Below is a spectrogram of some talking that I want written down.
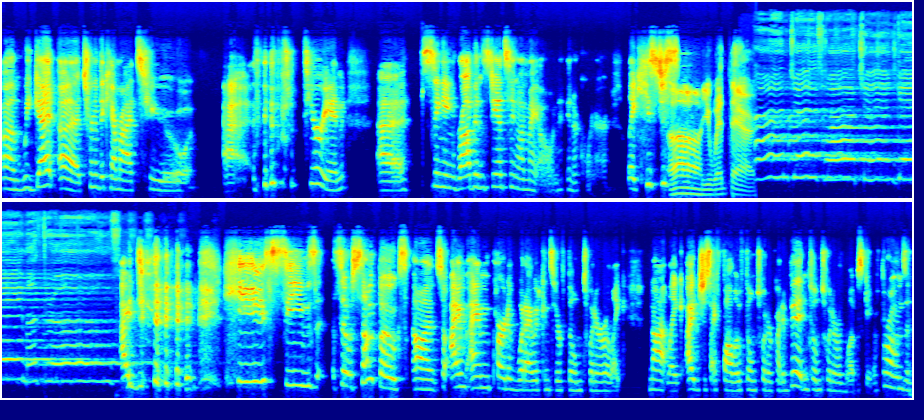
um, we get a turn of the camera to uh, Tyrion uh, singing Robyn's Dancing on My Own in a corner. Like he's just Oh, you went there. I did. He seems so. Some folks on so I'm I'm part of what I would consider film Twitter, or like not like I just I follow film Twitter quite a bit, and film Twitter loves Game of Thrones, and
